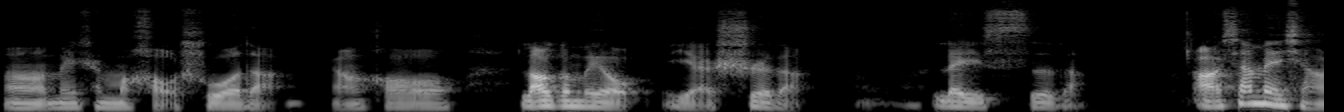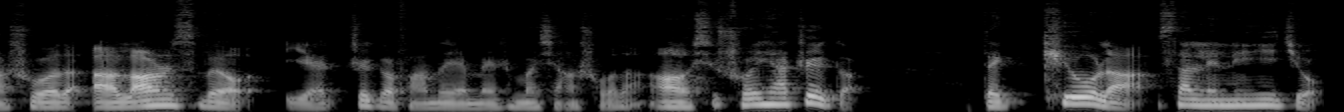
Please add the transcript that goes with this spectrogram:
嗯，没什么好说的。然后 Logville 也是的。类似的啊，下面想说的啊，Lawrenceville 也这个房子也没什么想说的哦。说一下这个，The q u l a 三零零一九，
